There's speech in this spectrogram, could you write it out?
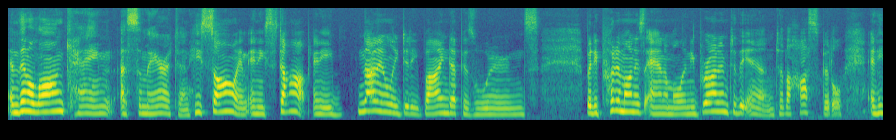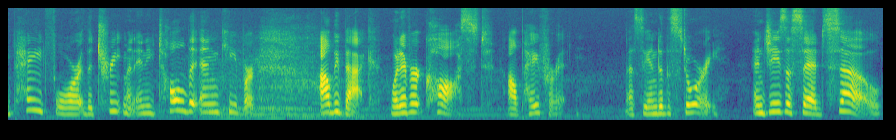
And then along came a Samaritan. He saw him and he stopped and he not only did he bind up his wounds, but he put him on his animal and he brought him to the inn, to the hospital, and he paid for the treatment and he told the innkeeper, I'll be back. Whatever it cost, I'll pay for it. That's the end of the story. And Jesus said, So,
